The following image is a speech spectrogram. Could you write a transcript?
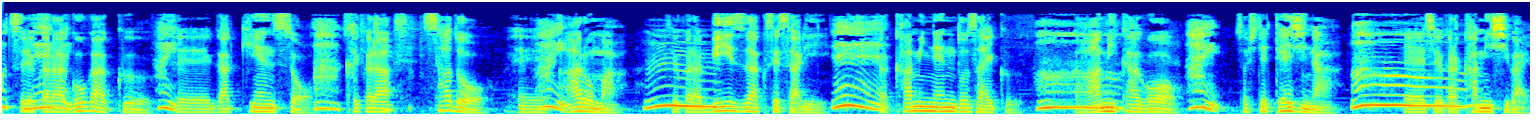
ーツね。えーそれからはい。語学、はい。えー楽器演奏あ、それから茶道、えーはい。アロマ、うそん。れからビーズアクセサリー、ええ。それから紙粘土細工、網かご、はい。そして手品、あえーーそれから紙芝居、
